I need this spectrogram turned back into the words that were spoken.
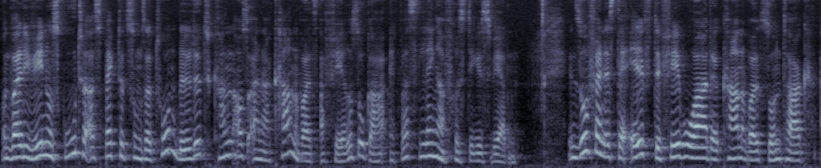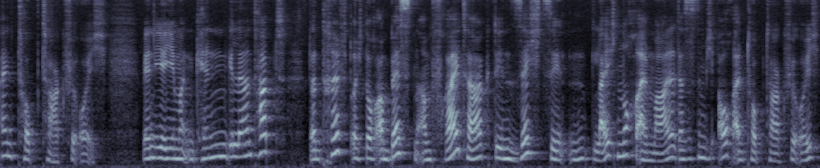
Und weil die Venus gute Aspekte zum Saturn bildet, kann aus einer Karnevalsaffäre sogar etwas längerfristiges werden. Insofern ist der 11. Februar, der Karnevalssonntag, ein Top-Tag für euch. Wenn ihr jemanden kennengelernt habt, dann trefft euch doch am besten am Freitag, den 16. gleich noch einmal. Das ist nämlich auch ein Top-Tag für euch,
